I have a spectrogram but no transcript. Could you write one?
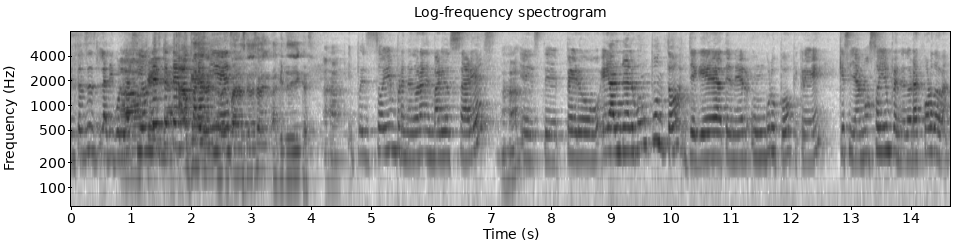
Entonces, la divulgación Ah, ok, de este ya. tema para ver, mí es, para los que no saben a qué te dedicas. Ajá. pues soy emprendedora en varias áreas. Ajá. Este, pero en algún punto llegué a tener un grupo que creé que se llamó Soy Emprendedora Córdoba.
